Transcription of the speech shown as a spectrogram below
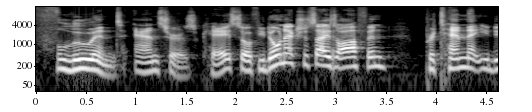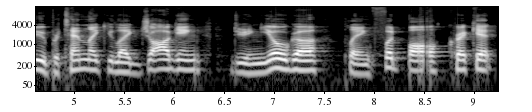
fluent answers. Okay. So if you don't exercise often, pretend that you do. Pretend like you like jogging, doing yoga, playing football, cricket,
